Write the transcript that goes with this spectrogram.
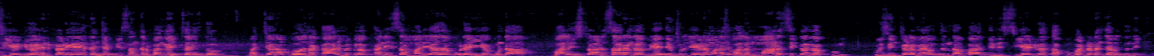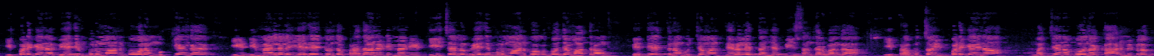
సిఐటిగా వెనకడగా చెప్పి సందర్భంగా హెచ్చరిస్తూ మధ్యాహ్న భోజన కార్మికులకు కనీసం మర్యాద కూడా ఇవ్వకుండా వాళ్ళ ఇష్టానుసారంగా వేధింపులు చేయడం అనేది వాళ్ళని మానసికంగా కు- కృషించడమే అవుతుంది తప్ప దీన్ని సీఎట్గా తప్పుపట్టడం జరుగుతుంది. ఇప్పటికైనా వేధింపులు మానుకోవాలి? ముఖ్యంగా ఈ డిమాండ్లలో ఏదైతే ఉందో ప్రధాన డిమాండ్ ఈ టీచర్లు వేధింపులు మానుకోకపోతే మాత్రం పెద్ద ఎత్తున ఉద్యమాన్ని తెరలేత్తని చెప్పి ఈ సందర్భంగా ఈ ప్రభుత్వం ఇప్పటికైనా మధ్యాహ్న భోజన కార్మికులకు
